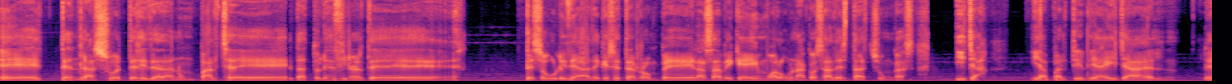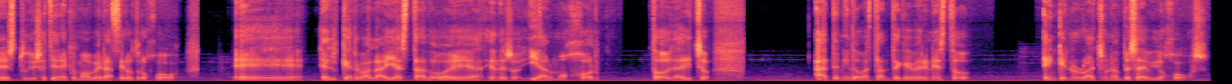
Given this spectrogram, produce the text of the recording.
Eh, tendrás suerte si te dan un parche de, actualizaciones de, de, seguridad, de que se te rompe la Save Game o alguna cosa de estas chungas. Y ya. Y a partir de ahí ya el, estudio se tiene que mover a hacer otro juego. Eh, el Kerbal ahí ha estado eh, haciendo eso. Y a lo mejor, todo se ha dicho, ha tenido bastante que ver en esto, en que no lo ha hecho una empresa de videojuegos.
